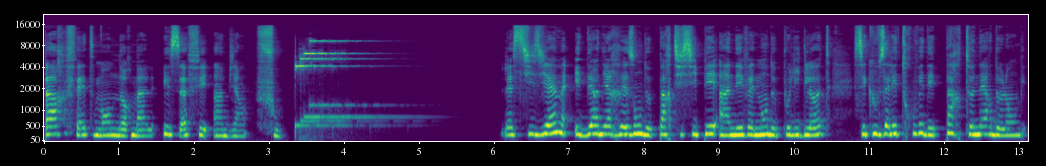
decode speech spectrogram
parfaitement normal et ça fait un bien fou. La sixième et dernière raison de participer à un événement de polyglotte, c'est que vous allez trouver des partenaires de langue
